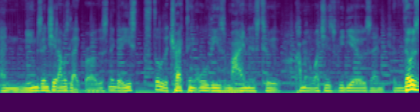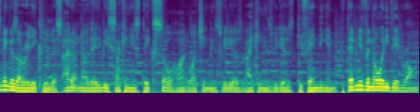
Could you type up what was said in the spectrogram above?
and memes and shit. I was like, bro, this nigga, he's still attracting all these minors to come and watch his videos and those niggas are really clueless. I don't know, they'd be sucking his dick so hard watching watching his videos, liking his videos, defending him. They don't even know what he did wrong.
